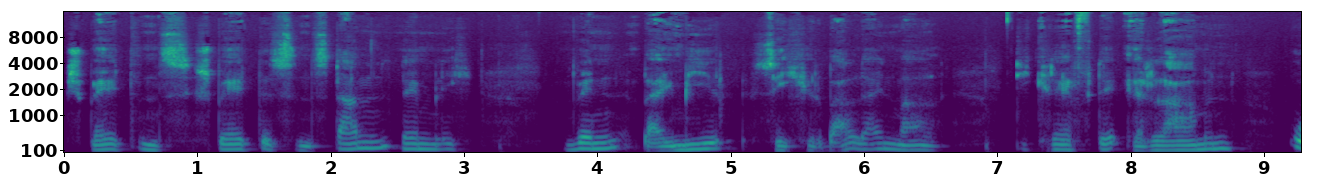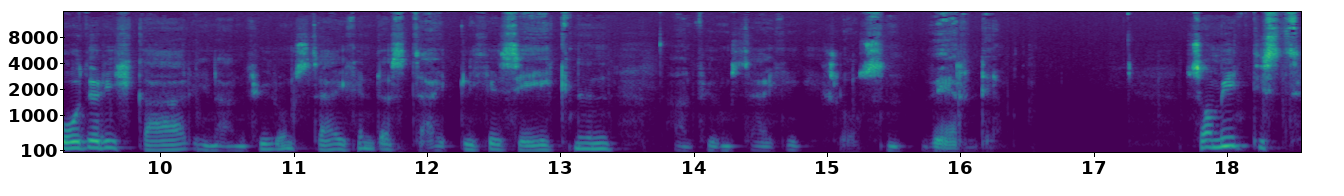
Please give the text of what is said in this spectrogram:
Spätestens, spätestens dann nämlich, wenn bei mir sicher bald einmal die Kräfte erlahmen oder ich gar in Anführungszeichen das zeitliche Segnen Anführungszeichen geschlossen werde. Somit ist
